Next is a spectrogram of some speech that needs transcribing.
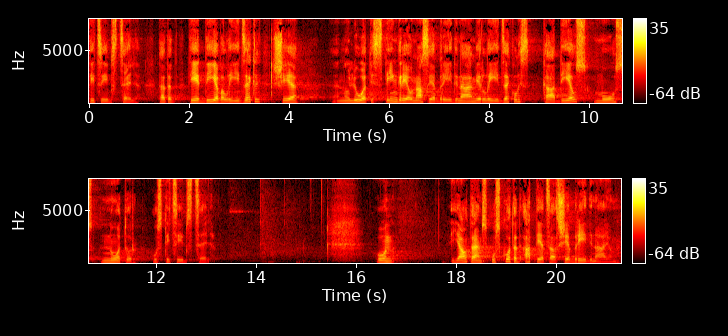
ticības ceļa. Tātad tie ir Dieva līdzekļi, šie nu, ļoti stingrie un asie brīdinājumi ir līdzeklis, kā Dievs mūs notur uz ticības ceļa. Un jautājums, uz ko tad attiecās šie brīdinājumi?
